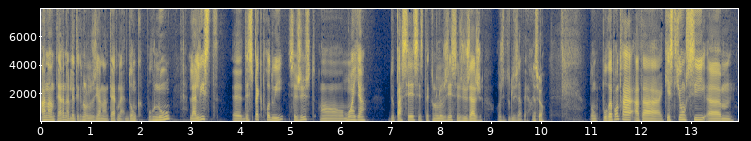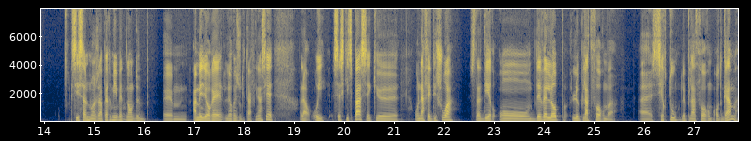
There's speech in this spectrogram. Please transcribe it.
en interne, les technologies en interne. Donc, pour nous, la liste des specs produits, c'est juste un moyen de passer ces technologies, ces usages aux utilisateurs. Bien sûr. Donc, pour répondre à, ta question, si, euh, si ça nous a permis maintenant de euh, améliorer le résultat financier, alors oui, c'est ce qui se passe, c'est que on a fait des choix, c'est-à-dire on développe le plateforme, euh, surtout les plateformes haut de gamme,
